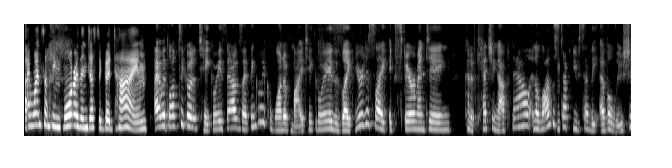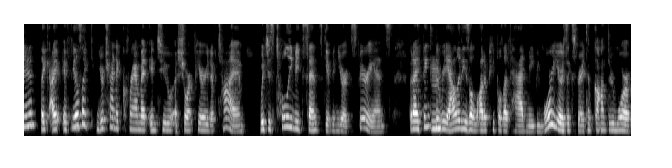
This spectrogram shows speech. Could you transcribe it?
I want something more than just a good time. I would love to go to takeaways now because I think like one of my takeaways is like you're just like experimenting, kind of catching up now, and a lot of the mm-hmm. stuff you said, the evolution, like I, it feels mm-hmm. like you're trying to cram it into a short period of time, which is totally makes sense given your experience. But I think the Mhm. reality is a lot of people that have had maybe more years experience have gone through more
